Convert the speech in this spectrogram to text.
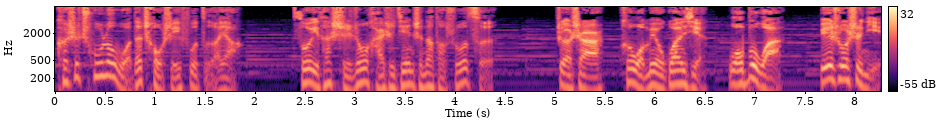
可是出了我的丑谁负责呀？所以他始终还是坚持那套说辞。这事儿和我没有关系，我不管。别说是你，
